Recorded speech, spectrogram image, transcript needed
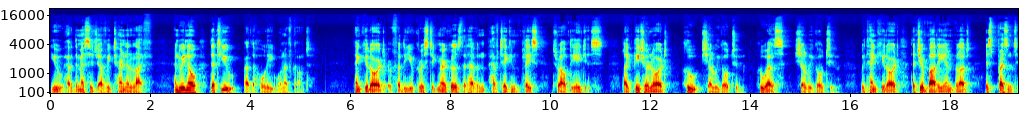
You have the message of eternal life, and we know that you are the Holy One of God. Thank you, Lord, for the Eucharistic miracles that have, have taken place throughout the ages. Like Peter, Lord, who shall we go to? Who else shall we go to? We thank you, Lord, that your body and blood is present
